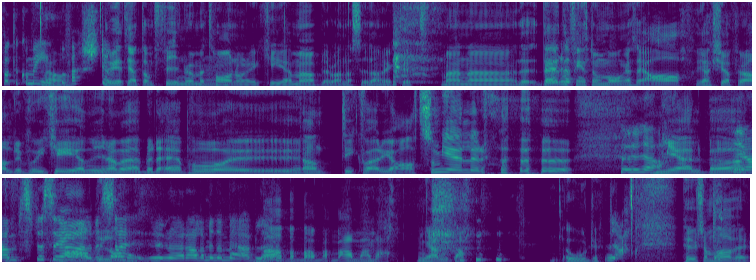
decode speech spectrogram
fått komma in ja. på farstun. Nu vet jag inte om finrummet mm. har några IKEA-möbler å andra sidan riktigt. Men uh, det, det, det, finns nog många som säger ja, jag köper aldrig på IKEA mina möbler. Det är på uh, antikvariat som gäller. ja. Mjällbög. Ja, specialdesigner alla mina möbler. Ba, ba, ba, ba, ba, ba, ba. Mjälga. Ord. Ja. Hur som haver.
